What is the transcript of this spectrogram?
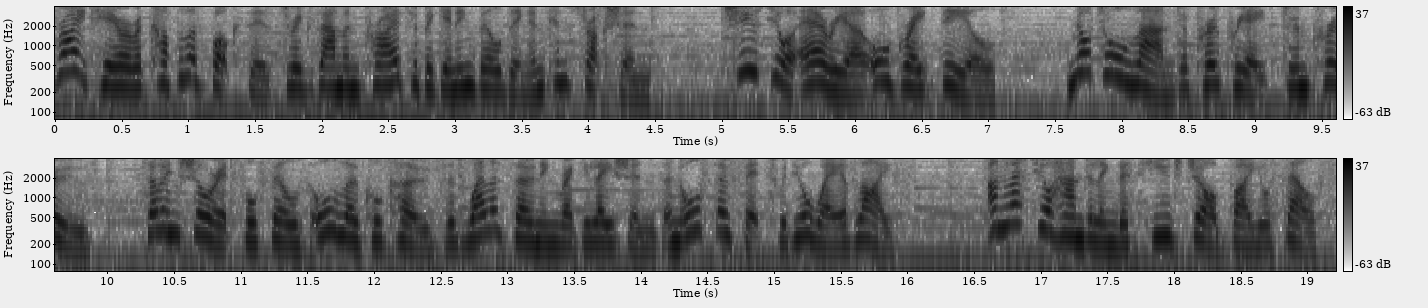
Right here are a couple of boxes to examine prior to beginning building and construction. Choose your area or great deal. Not all land appropriates to improve, so ensure it fulfills all local codes as well as zoning regulations and also fits with your way of life. Unless you're handling this huge job by yourself,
